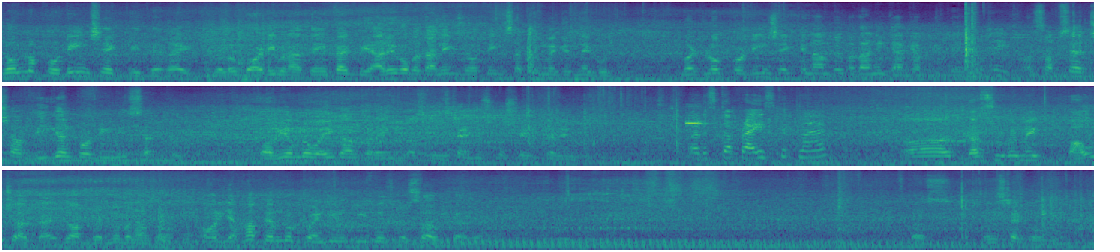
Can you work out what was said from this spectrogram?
जो हम लोग प्रोटीन शेक पीते हैं राइट जो लोग बॉडी बनाते हैं। इनफैक्ट बिहारी को बताने की ज़रूरत नहीं सत्तू में कितने गुण हैं बट लोग प्रोटीन शेक के नाम पे पता नहीं क्या क्या पीते हैं। और सबसे अच्छा वीगन प्रोटीन ही सत्तू। तो अभी हम लोग वही काम करेंगे बस इंस्टेंट इसको शेक करेंगे। और इसका प्राइस कितना है? और दस रुपये में एक पाउच आता है जो आप घर में बना सकते हैं। और यहाँ पे हम लोग ट्वेंटी रुपीज़ में इसको सर्व कर रहे हैं। बस इंस्टेंट हो गया।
